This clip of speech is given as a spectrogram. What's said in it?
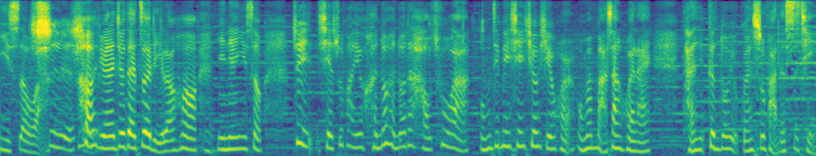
益寿啊！是是，原来就在这里了哈。哦，延年益寿，所以写书法有很多很多的好处啊。我们这边先休息一会儿，我们马上回来谈更多有关书法的事情。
